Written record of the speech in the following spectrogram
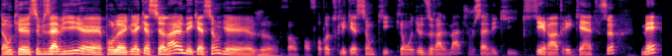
Donc, euh, si vous aviez, euh, pour le, le questionnaire, une des questions que. Je, on fera pas toutes les questions qui, qui ont lieu durant le match. Vous savez qui, qui est rentré quand, tout ça. Mais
